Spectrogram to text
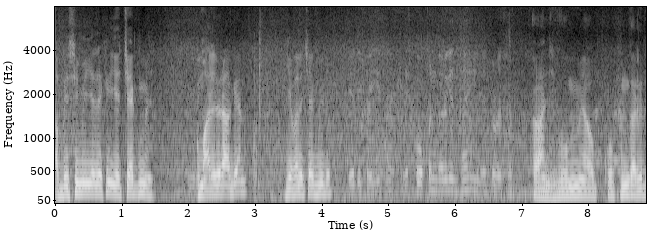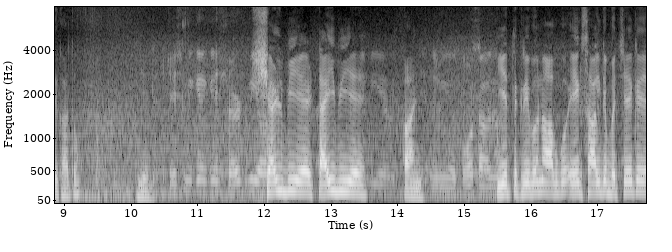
अब इसी में ये देखें ये चेक में। कुमार इधर आ गया ना। ये वाला चेक भी दो। ये दिखाइए इसको ओपन करके दिखाएँगे थोड़ा सा? हाँ जी वो मैं आपको ओपन करके दिखाता हूँ। ये ले। अच्छा इसमें क्या क्या शर्ट भी है? शर्ट भी है टाई भी है। हाँ। जी। ये तकरीबन आपको एक साल के बच्चे के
